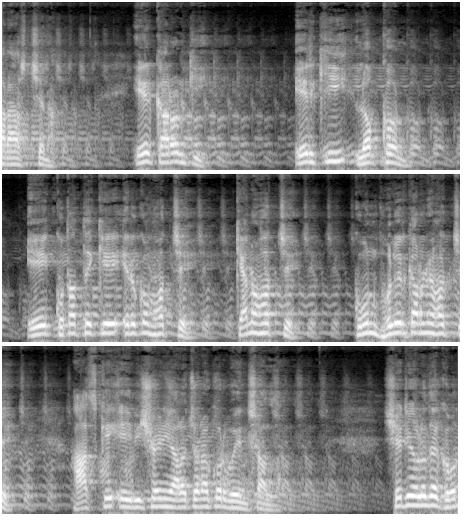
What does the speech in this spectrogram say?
আর আসছে না। এর কারণ কি? এর কি লক্ষণ? এ কোথা থেকে এরকম হচ্ছে? কেন হচ্ছে? কোন ভুলের কারণে হচ্ছে? আজকে এই বিষয় নিয়ে আলোচনা করব ইনশাল্লাহ সেটি হলো দেখুন,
